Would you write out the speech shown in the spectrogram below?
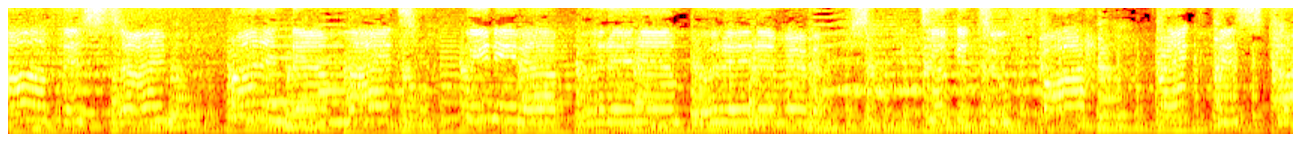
all of this time running damn lights. We need to put it in, put it in reverse. You took it too far, wreck this car.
